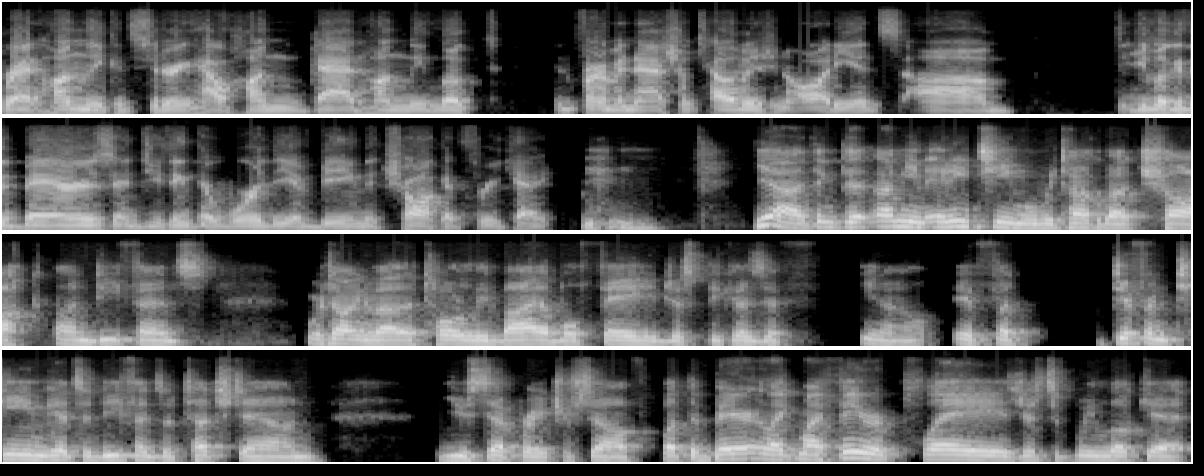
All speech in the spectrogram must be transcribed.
Brett Hundley, considering how Hun- bad Hundley looked in front of a national television audience. Um, did you look at the Bears and do you think they're worthy of being the chalk at 3K? Yeah, I think that, I mean, any team, when we talk about chalk on defense, we're talking about a totally viable fade just because if, you know, if a different team gets a defensive touchdown, you separate yourself. But the bear, like my favorite play is just if we look at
